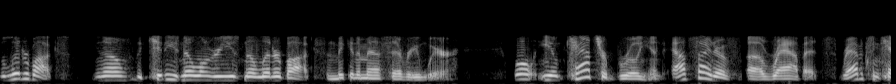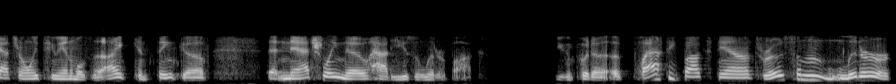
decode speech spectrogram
the litter box. You know, the kitty's no longer using the litter box and making a mess everywhere. Well, you know, cats are brilliant. Outside of uh, rabbits, rabbits and cats are only two animals that I can think of that naturally know how to use a litter box. You can put a, a plastic box down, throw some litter or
